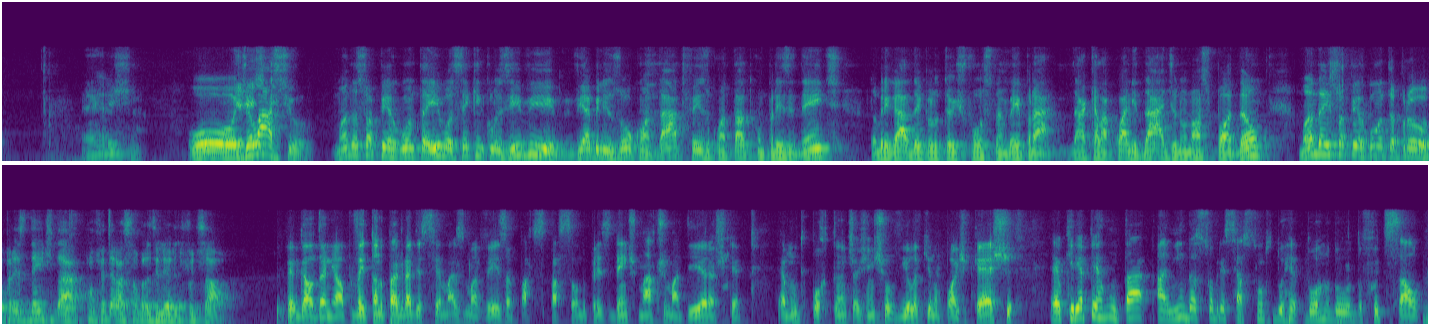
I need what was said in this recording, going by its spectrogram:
É Erechim. Ô, Dilácio, manda sua pergunta aí, você que inclusive viabilizou o contato, fez o contato com o presidente. Muito obrigado aí pelo teu esforço também para dar aquela qualidade no nosso podão. Manda aí sua pergunta para o presidente da Confederação Brasileira de Futsal. Legal, Daniel. Aproveitando para agradecer mais uma vez a participação do presidente Marcos Madeira, acho que é, é muito importante a gente ouvi-lo aqui no podcast. É, eu queria perguntar ainda sobre esse assunto do retorno do, do futsal,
